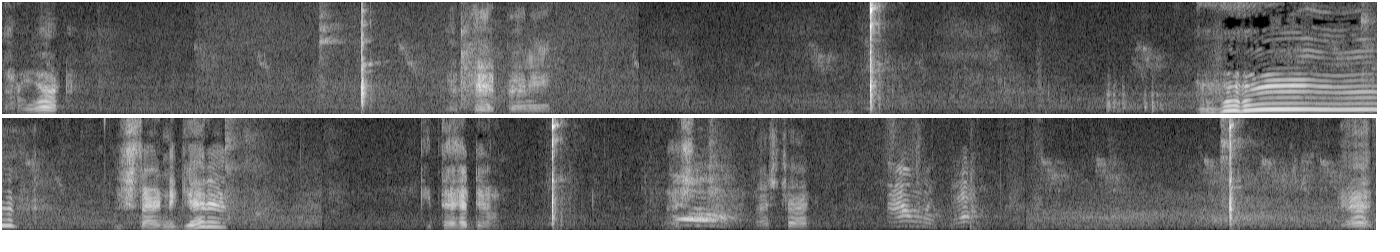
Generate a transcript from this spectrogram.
That'll work. Good hit, Benny. You're starting to get it. Keep that head down. Nice, nice try. I don't like that. Good.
